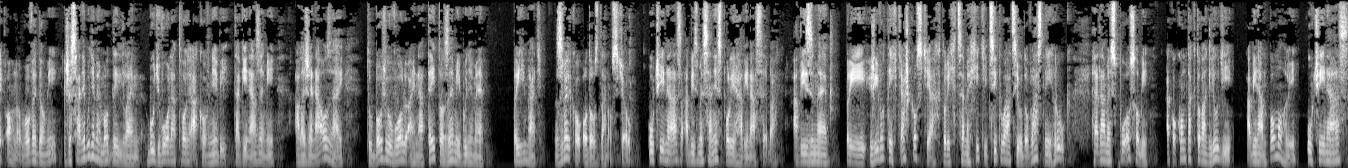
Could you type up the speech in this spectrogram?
aj on, vo vedomí, že sa nebudeme modliť len buď vôľa tvoja ako v nebi, tak i na zemi, ale že naozaj tú Božiu vôľu aj na tejto zemi budeme príjmať s veľkou odovzdanosťou. Učí nás, aby sme sa nespoliehali na seba, aby sme pri životných ťažkostiach, ktorých chceme chytiť situáciu do vlastných rúk, hľadáme spôsoby, ako kontaktovať ľudí, aby nám pomohli, učí nás,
